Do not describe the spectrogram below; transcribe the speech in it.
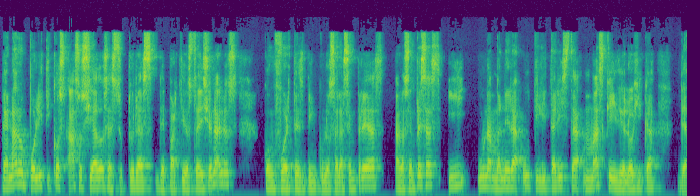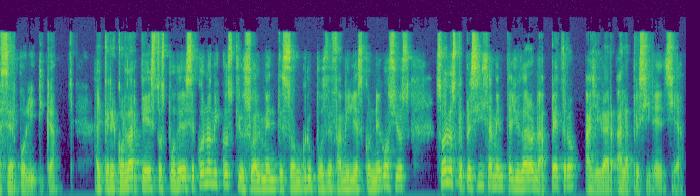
ganaron políticos asociados a estructuras de partidos tradicionales, con fuertes vínculos a las empresas, a las empresas y una manera utilitarista más que ideológica de hacer política. Hay que recordar que estos poderes económicos, que usualmente son grupos de familias con negocios, son los que precisamente ayudaron a Petro a llegar a la presidencia.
